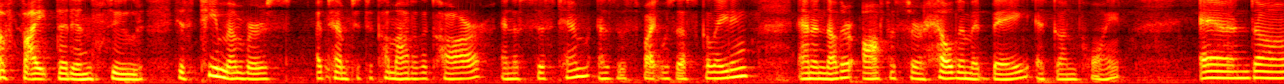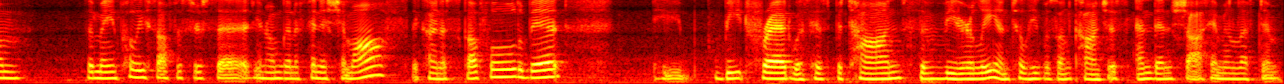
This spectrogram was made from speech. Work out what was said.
a fight that ensued. His team members attempted to come out of the car and assist him as this fight was escalating, and another officer held them at bay at gunpoint. And um, the main police officer said, You know, I'm going to finish him off. They kind of scuffled a bit. He beat Fred with his baton severely until he was unconscious and then shot him and left him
